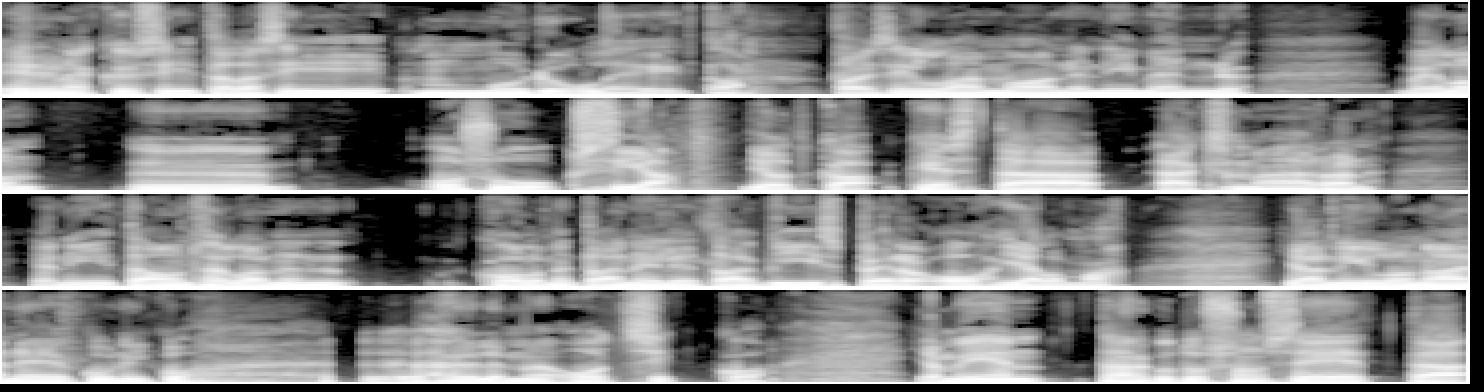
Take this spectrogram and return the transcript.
erinäköisiä tällaisia moduleita, tai sillä mä oon ne nimennyt. Meillä on ö, osuuksia, jotka kestää X määrän, ja niitä on sellainen kolme tai neljä tai viisi per ohjelma. Ja niillä on aina joku niinku hölmö otsikko. Ja meidän tarkoitus on se, että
